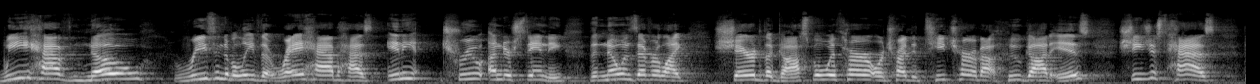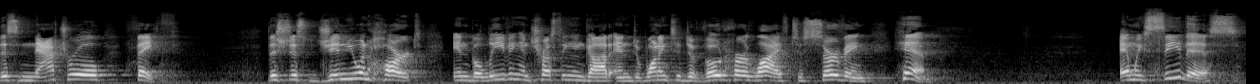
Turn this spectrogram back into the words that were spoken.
we have no reason to believe that Rahab has any true understanding that no one's ever like shared the gospel with her or tried to teach her about who God is. She just has this natural faith this just genuine heart in believing and trusting in God and wanting to devote her life to serving Him. And we see this,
